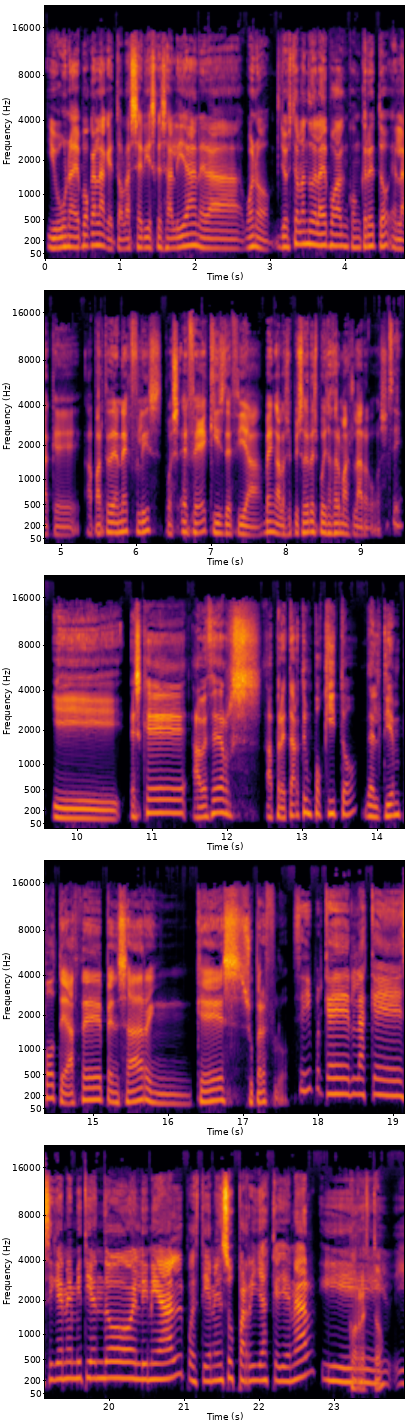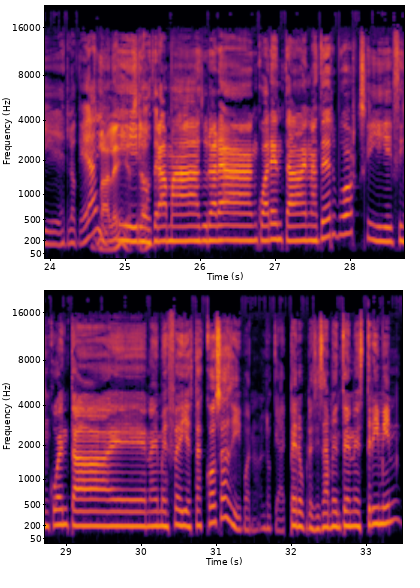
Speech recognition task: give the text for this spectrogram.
Y hubo una época en la que todas las series que salían era. Bueno, yo estoy hablando de la época en concreto en la que, aparte de Netflix, pues FX decía, venga, los episodios los podéis hacer más largos. Sí. Y es que a veces apretarte un poquito del tiempo te hace pensar en qué es superfluo. Sí, porque las que siguen emitiendo en lineal, pues tienen sus parrillas que llenar y, Correcto. y es lo que hay. Vale, y los dramas durarán 40 en las Networks y 50 en AMF y estas cosas, y bueno, es lo que hay. Pero precisamente en streaming,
